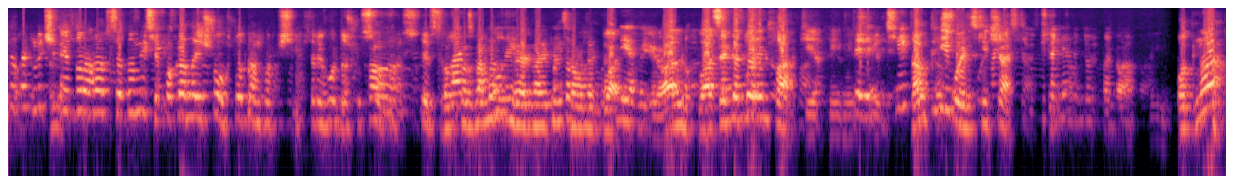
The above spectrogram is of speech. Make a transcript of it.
Не заключення добрався до місця, поки знайшов, хто там вообще. Три роки шукав. Це який партія. Там дві часті. Одна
